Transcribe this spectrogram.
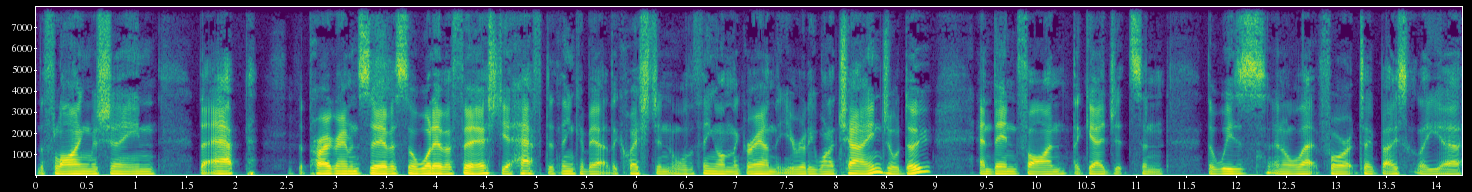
the flying machine, the app." The program and service or whatever first, you have to think about the question or the thing on the ground that you really want to change or do, and then find the gadgets and the whiz and all that for it to basically uh,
